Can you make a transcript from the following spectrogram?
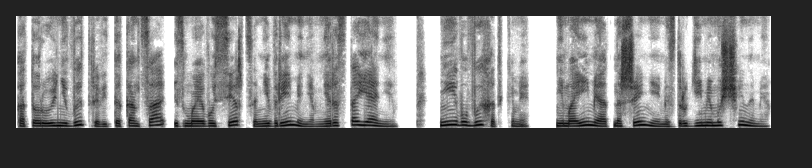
которую не вытравить до конца из моего сердца ни временем, ни расстоянием, ни его выходками, ни моими отношениями с другими мужчинами.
